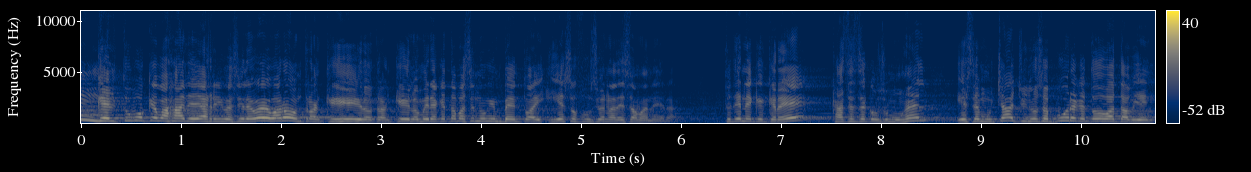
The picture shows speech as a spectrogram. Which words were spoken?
ángel tuvo que bajar de ahí arriba y decirle, oye varón, tranquilo, tranquilo, mira que estaba haciendo un invento ahí. Y eso funciona de esa manera. Usted tiene que creer, cásese con su mujer y ese muchacho y no se apure que todo va a estar bien.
